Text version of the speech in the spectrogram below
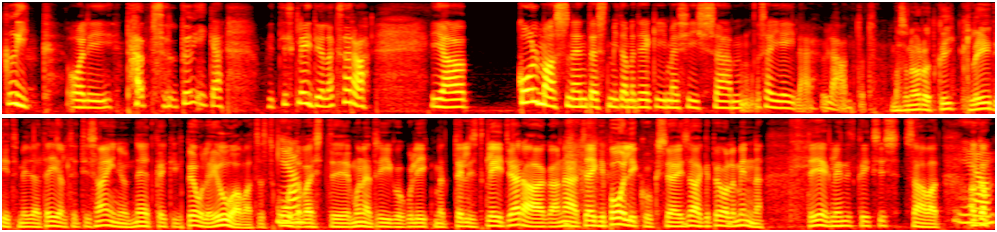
kõik oli täpselt õige, võttis kleidi ja läks ära. ja kolmas nendest, mida me tegime, siis ähm, sai eile üle antud. ma saan aru, et kõik kleidid, mida teie olete disaininud, need ka ikkagi peole jõuavad, sest kuuldavasti mõned Riigikogu liikmed tellisid kleidi ära, aga näed, jäigi poolikuks ja ei saagi peole minna. Teie kliendid kõik siis saavad. aga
